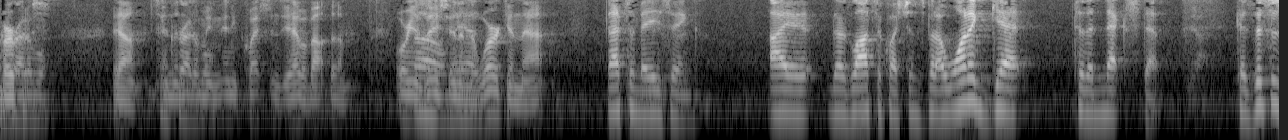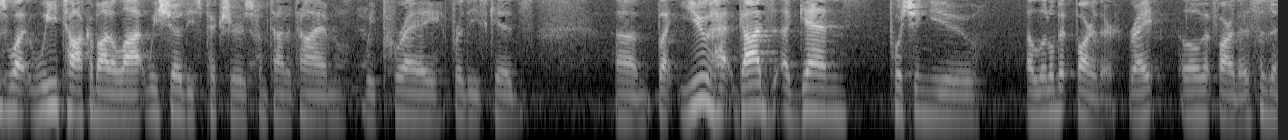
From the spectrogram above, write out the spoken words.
purpose. Yeah. It's and incredible. Then, I mean, any questions you have about the organization and the work in that? That's amazing. I there's lots of questions, but I want to get to the next step because this is what we talk about a lot. We show these pictures from time to time. We pray for these kids, um, but you ha- God's again pushing you a little bit farther, right? A little bit farther. This is a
